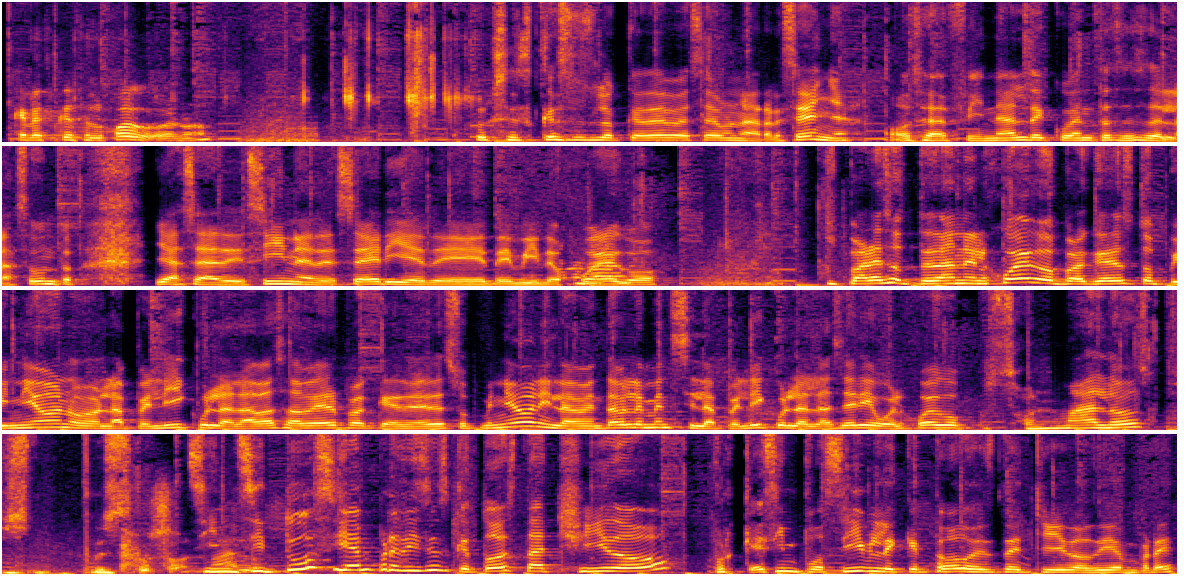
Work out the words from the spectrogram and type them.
crees que es el juego, ¿no? Pues es que eso es lo que debe ser una reseña. O sea, a final de cuentas es el asunto, ya sea de cine, de serie, de, videojuego. Para eso te dan el juego, para que des tu opinión, o la película la vas a ver para que des tu opinión. Y lamentablemente, si la película, la serie o el juego pues, son malos, pues, pues, pues si, tú siempre dices que todo está chido, porque es imposible que todo esté chido siempre,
